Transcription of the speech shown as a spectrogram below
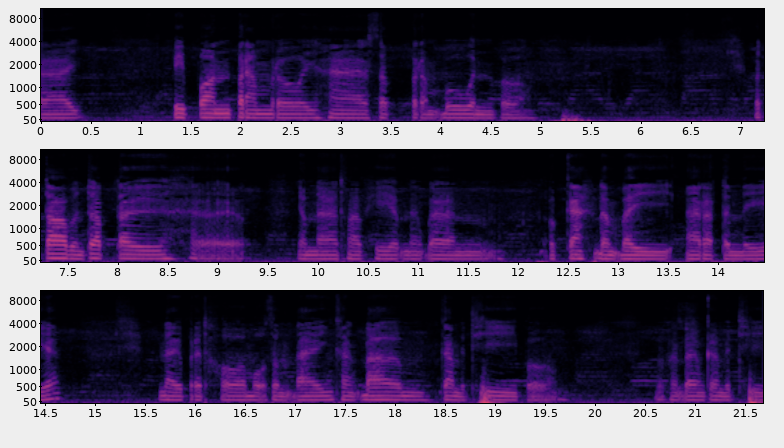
រាជ2559បងបន្តបន្តទៅញណាអាត្មាភាពនឹងបានឱកាសដើម្បីអារតនីនៅប្រធមមកសំដែងខាងដើមកម្មវិធីបងខាងដើមកម្មវិធី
